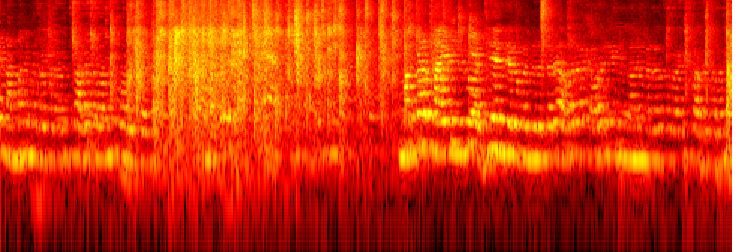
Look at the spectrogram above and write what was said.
ಅವರಿಗೆ ನಮ್ಮ ಪರವಾಗಿ ಸ್ವಾಗತವನ್ನು ಕೋರುತ್ತೇವೆ ಮಕ್ಕಳ ತಾಯಿಯಂದಿರು ಅಜ್ಜಿಯಂದಿರು ಬಂದಿರುತ್ತಾರೆ. ಅವರ ಅವರಿಗೆ ನಿಮ್ಮ ನಿಮ್ಮೆಲ್ಲರ ಪರವಾಗಿ ಸ್ವಾಗತವನ್ನು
